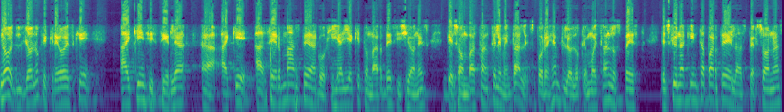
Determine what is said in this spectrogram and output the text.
No, yo lo que creo es que hay que insistirle, a, que hacer más pedagogía y hay que tomar decisiones que son bastante elementales. Por ejemplo, lo que muestran los test es que una quinta parte de las personas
